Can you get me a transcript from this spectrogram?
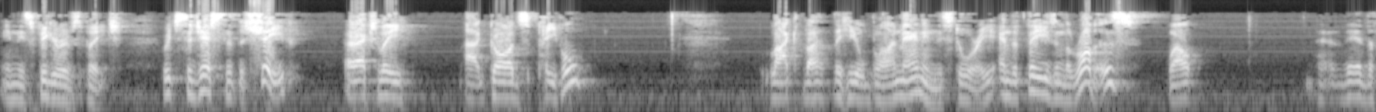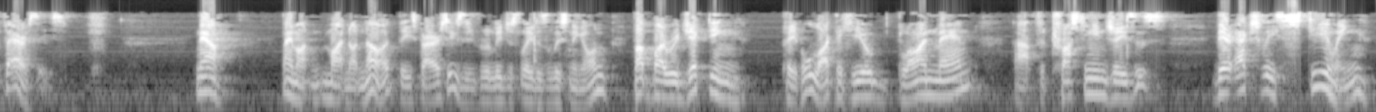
in this figure of speech, which suggests that the sheep are actually uh, God's people, like the, the healed blind man in this story, and the thieves and the robbers, well, they're the Pharisees. Now, they might, might not know it, these Pharisees, these religious leaders are listening on, but by rejecting people like the healed blind man uh, for trusting in Jesus, they're actually stealing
